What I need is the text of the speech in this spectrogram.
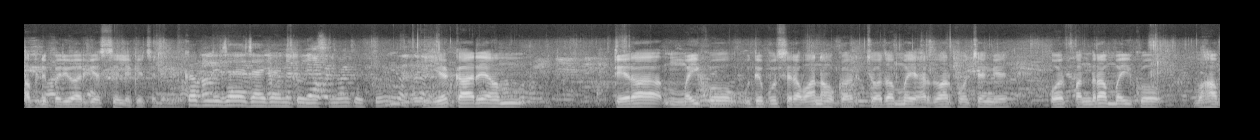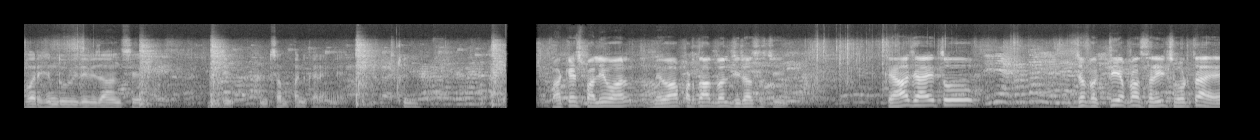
अपने परिवार के हिस्से लेके चलेंगे कब ले जाया जाएगा इनको यह कार्य हम तेरह मई को उदयपुर से रवाना होकर चौदह मई हरिद्वार पहुँचेंगे और पंद्रह मई को वहाँ पर हिंदू विधि विधान से संपन्न करेंगे। राकेश पालीवाल मेवा प्रताप दल जिला सचिव। कहा जाए तो जब व्यक्ति अपना शरीर छोड़ता है,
